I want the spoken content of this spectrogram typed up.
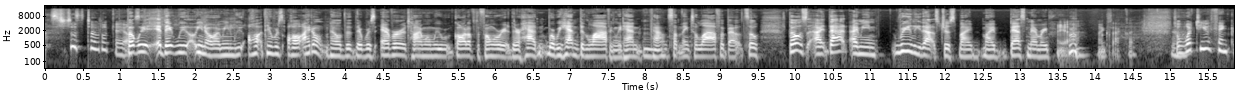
it's just total chaos. But we, they, we, you know, I mean, we all there was all. I don't know that there was ever a time when we got off the phone where there hadn't, where we hadn't been laughing, we hadn't Mm. found something to laugh about. So those, I, that, I mean, really, that's just my my best memory. Yeah, exactly. So, what do you think?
